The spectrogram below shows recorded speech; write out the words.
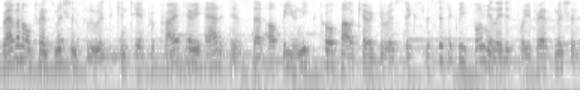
Ravenol transmission fluids contain proprietary additives that offer unique profile characteristics specifically formulated for your transmission.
